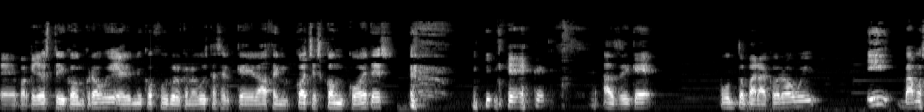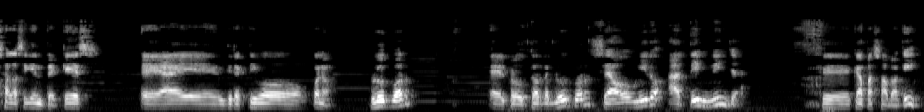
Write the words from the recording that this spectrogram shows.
Eh, porque yo estoy con Crowley, el único fútbol que me gusta es el que lo hacen coches con cohetes. Así que, punto para Crowley. Y vamos a la siguiente, que es eh, el directivo, bueno, Bloodborne, el productor de Bloodborne, se ha unido a Team Ninja. ¿Qué, qué ha pasado aquí?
